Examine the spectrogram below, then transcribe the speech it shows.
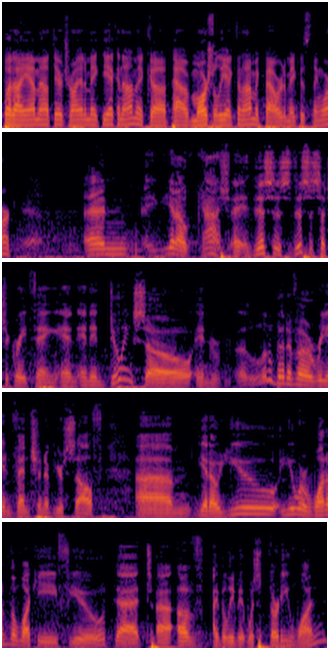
But I am out there trying to make the economic uh, power, marshal the economic power to make this thing work. And you know, gosh, uh, this is this is such a great thing, and and in doing so, in a little bit of a reinvention of yourself. Um, you know, you you were one of the lucky few that uh, of I believe it was 31.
